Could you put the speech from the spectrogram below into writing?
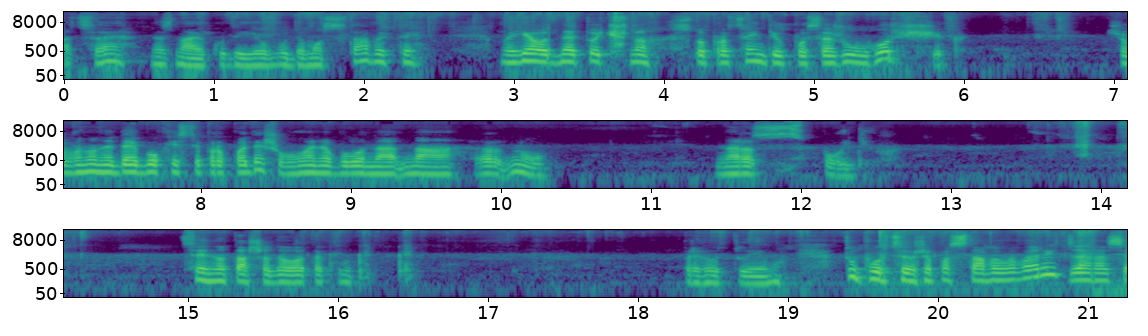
А це не знаю, куди його будемо ставити. Ну я одне точно 100% посажу в горщик, щоб воно, не дай Бог, якщо пропаде, щоб у мене було на, на, ну, на розподіл. Це Наташа дала таку. Приготуємо. Ту порцію вже поставила варити. Зараз.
